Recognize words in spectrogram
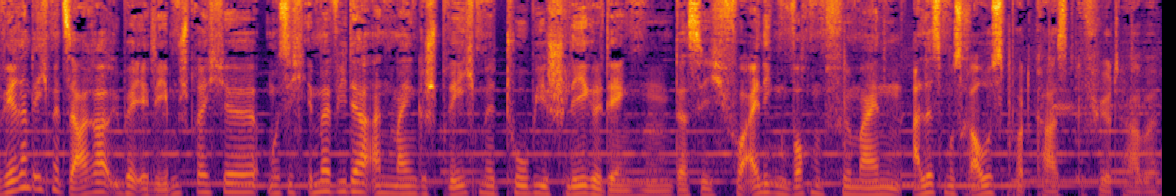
Während ich mit Sarah über ihr Leben spreche, muss ich immer wieder an mein Gespräch mit Tobi Schlegel denken, das ich vor einigen Wochen für meinen Alles muss raus Podcast geführt habe.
